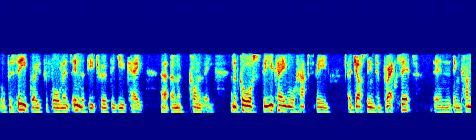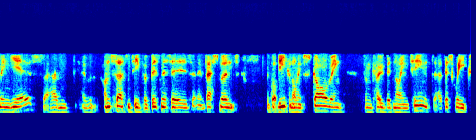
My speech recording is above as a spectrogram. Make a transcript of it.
or perceived growth performance in the future of the UK uh, economy. And of course, the UK will have to be adjusting to Brexit in, in coming years. Um, you know, uncertainty for businesses and investment. We've got the economic scarring from COVID 19. Uh, this week's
